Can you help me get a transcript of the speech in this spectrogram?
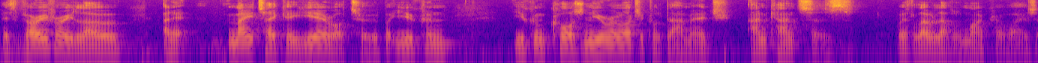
It's very, very low and it may take a year or two, but you can, you can cause neurological damage and cancers with low level microwaves.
